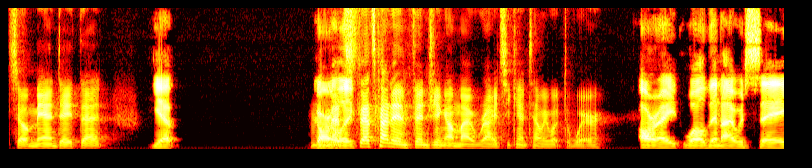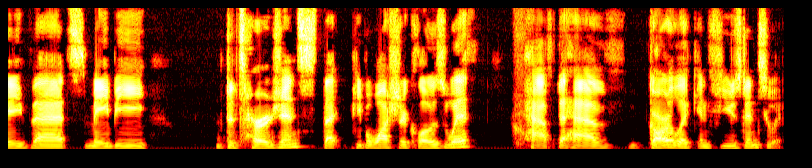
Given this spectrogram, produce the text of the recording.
So mandate that. Yep. Hmm, Garlic. That's, that's kind of infringing on my rights. You can't tell me what to wear. All right. Well, then I would say that maybe detergents that people wash their clothes with have to have garlic infused into it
